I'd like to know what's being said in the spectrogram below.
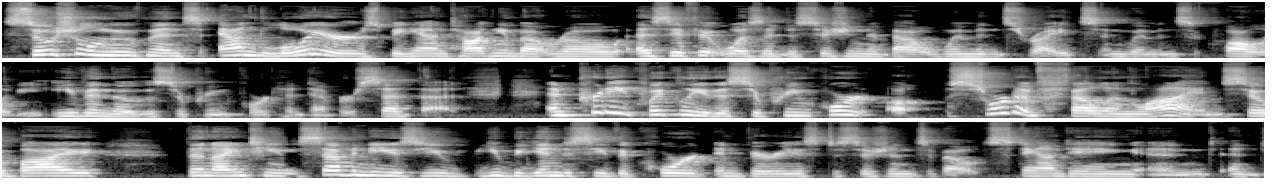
social movements and lawyers began talking about Roe as if it was a decision about women's rights and women's equality, even though the Supreme Court had never said that. And pretty quickly, the Supreme Court uh, sort of fell in line. So by the 1970s, you you begin to see the court in various decisions about standing and and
